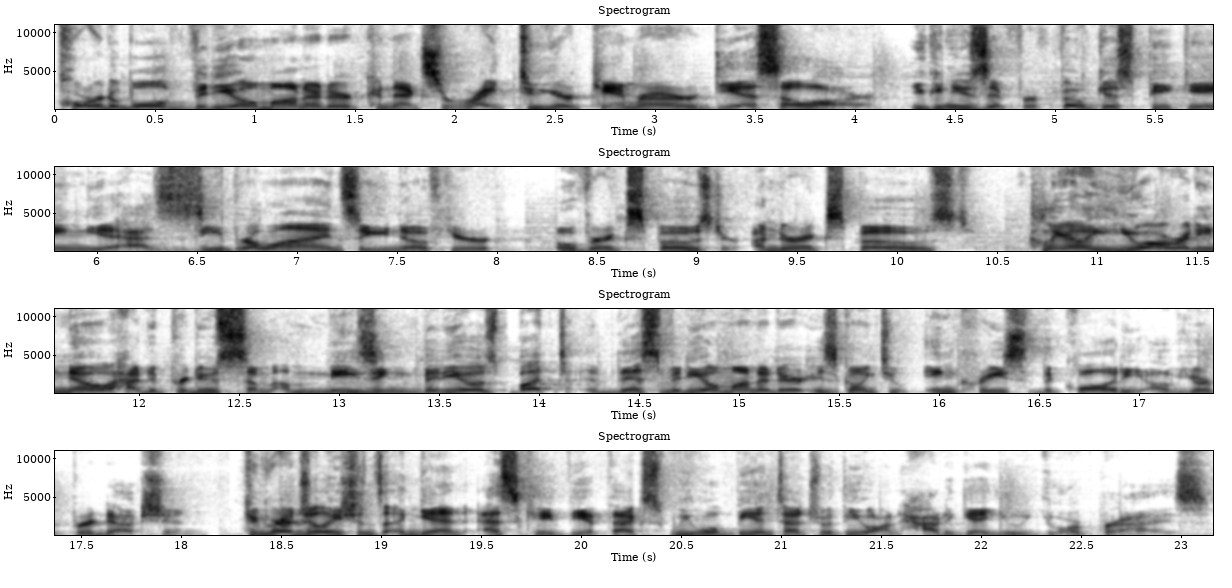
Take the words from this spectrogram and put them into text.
portable video monitor connects right to your camera or DSLR. You can use it for focus peaking, it has zebra lines so you know if you're overexposed or underexposed. Clearly, you already know how to produce some amazing videos, but this video monitor is going to increase the quality of your production. Congratulations again, SKVFX. We will be in touch with you on how to get you your prize.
